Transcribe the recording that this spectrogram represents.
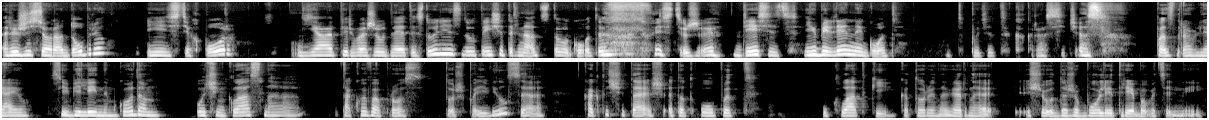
Режиссер одобрил, и с тех пор я перевожу для этой студии с 2013 года, то есть уже 10, юбилейный год. Это будет как раз сейчас. Поздравляю с юбилейным годом. Очень классно. Такой вопрос тоже появился. Как ты считаешь, этот опыт укладки, который, наверное, еще даже более требовательный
